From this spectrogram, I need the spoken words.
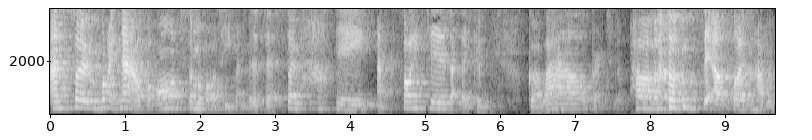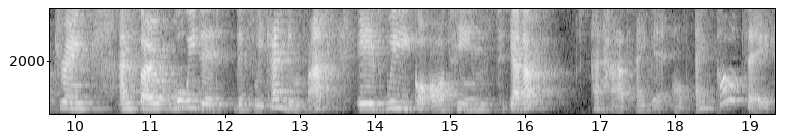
And so right now, for our some of our team members, they're so happy and excited that they can go out, go to the pub, sit outside and have a drink. And so what we did this weekend, in fact, is we got our teams together and had a bit of a party.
